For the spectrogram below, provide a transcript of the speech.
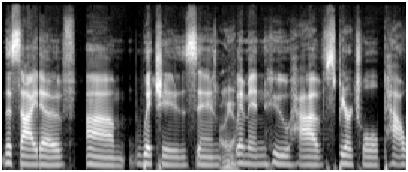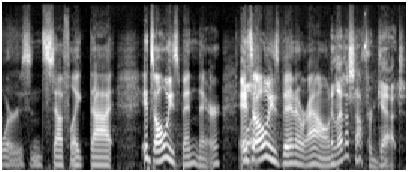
the side of um, witches and Oh, yeah. women who have spiritual powers and stuff like that. It's always been there. It's Well, always been around. And let us not forget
